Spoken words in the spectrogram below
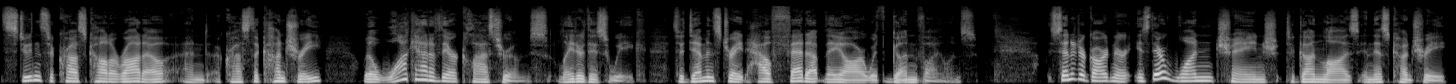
Students across Colorado and across the country will walk out of their classrooms later this week to demonstrate how fed up they are with gun violence. Senator Gardner, is there one change to gun laws in this country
